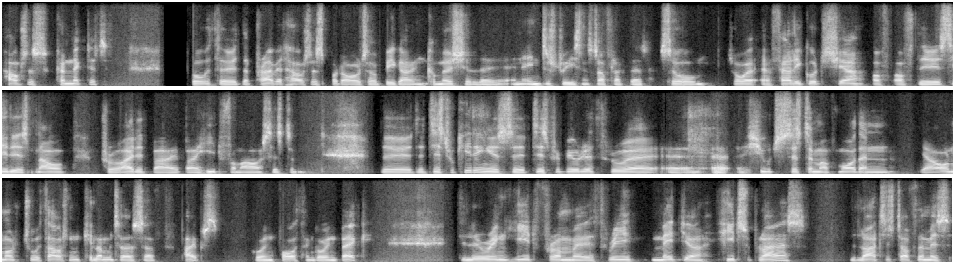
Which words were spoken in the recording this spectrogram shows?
houses connected both uh, the private houses, but also bigger and commercial uh, and industries and stuff like that. So, so a, fairly good share of, of the city is now provided by, by heat from our system. The, the district heating is uh, distributed through a, a, a huge system of more than yeah almost 2,000 kilometers of pipes going forth and going back, delivering heat from uh, three major heat suppliers the largest of them is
